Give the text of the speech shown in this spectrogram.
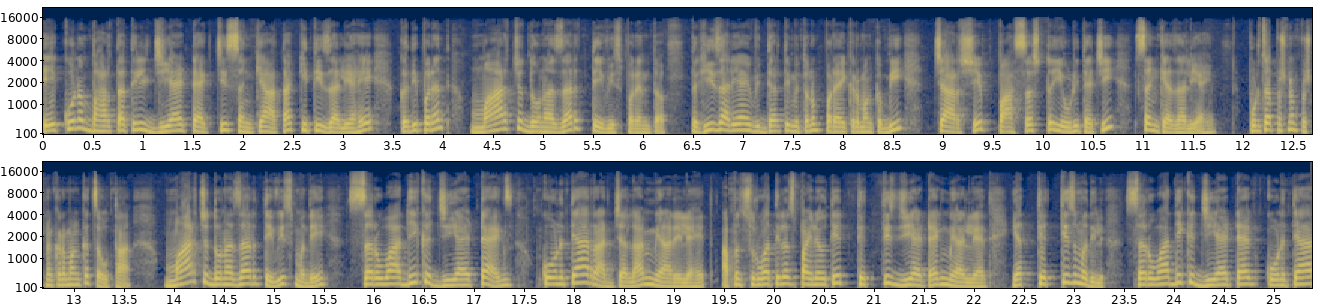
एकूण भारतातील जी आय टॅगची संख्या आता किती झाली आहे? कधीपर्यंत? मार्च दोन हजार तेवीसपर्यंत तर ही झाली आहे विद्यार्थी मित्रांनो पर्याय क्रमांक बी चारशे पासष्ट एवढी त्याची संख्या झाली आहे. पुढचा प्रश्न प्रश्न क्रमांक चौथा. मार्च दोन हजार तेवीसमध्ये सर्वाधिक जी आय टॅग्स कोणत्या राज्याला मिळालेले आहेत? आपण सुरुवातीलाच पाहिले होते तेहतीस जी आय टॅग मिळालेले आहेत. या तेहतीसमधील सर्वाधिक जी आय टॅग कोणत्या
